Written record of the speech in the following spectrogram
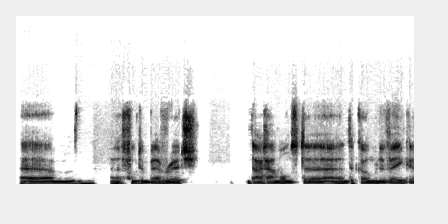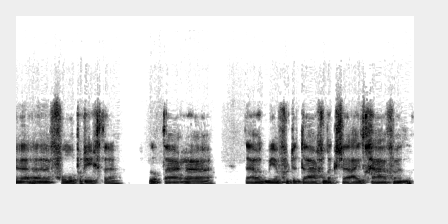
um, uh, food and beverage. Daar gaan we ons de, de komende weken uh, volop richten. Zodat daar, daar ook meer voor de dagelijkse uitgaven,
